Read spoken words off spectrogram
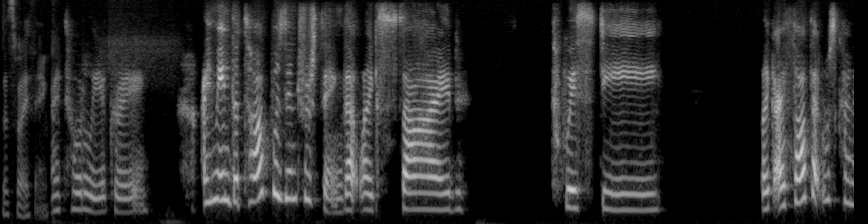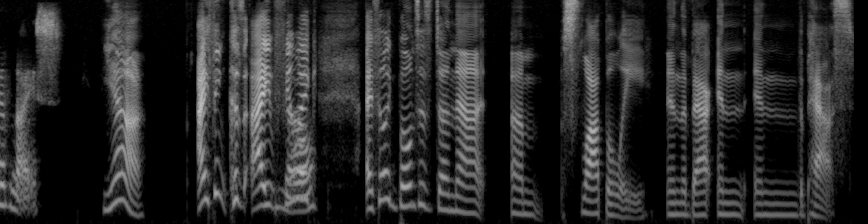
That's what I think. I totally agree. I mean, the top was interesting. That like side twisty. Like I thought that was kind of nice. Yeah, I think because I feel like? I feel like Bones has done that um sloppily in the back in in the past,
